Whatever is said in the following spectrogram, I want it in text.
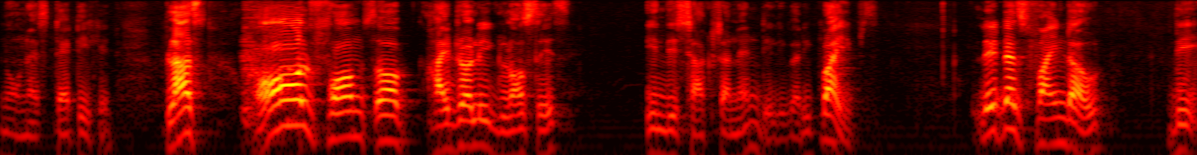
known as static head plus all forms of hydraulic losses in the suction and delivery pipes. Let us find out the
